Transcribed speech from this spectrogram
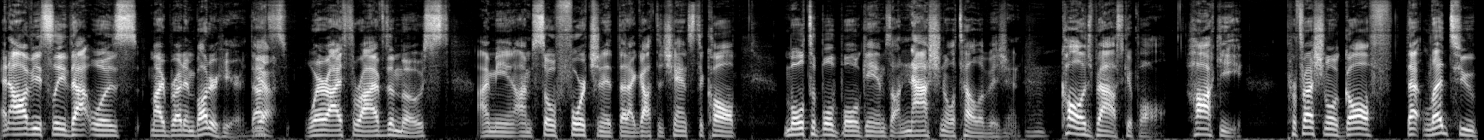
And obviously, that was my bread and butter here. That's where I thrive the most. I mean, I'm so fortunate that I got the chance to call multiple bowl games on national television, mm-hmm. college basketball, hockey, professional golf that led to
